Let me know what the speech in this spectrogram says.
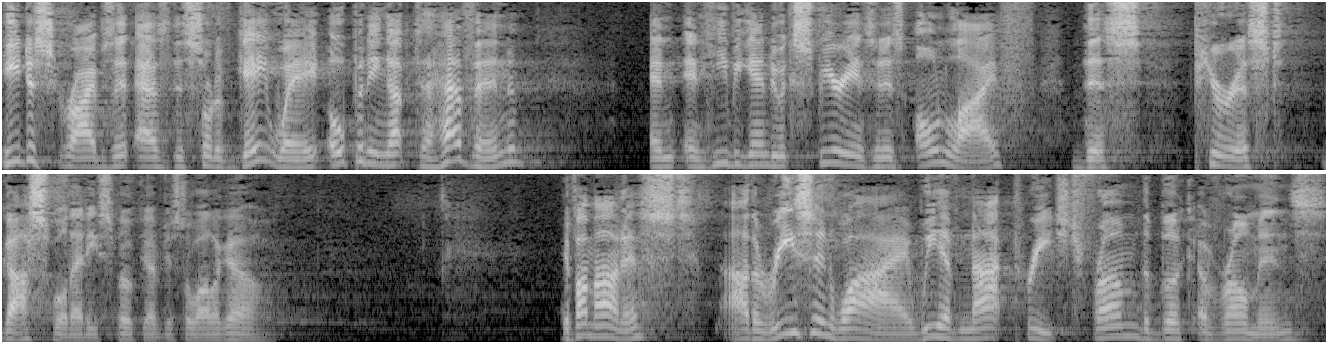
he describes it as this sort of gateway opening up to heaven. And, and he began to experience in his own life this purest gospel that he spoke of just a while ago. If I'm honest, uh, the reason why we have not preached from the book of Romans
